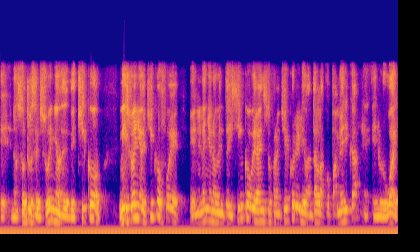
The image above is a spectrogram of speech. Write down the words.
eh, nosotros el sueño de, chico, mi sueño de chico fue en el año 95 ver a Enzo Francesco y levantar la Copa América en, Uruguay.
